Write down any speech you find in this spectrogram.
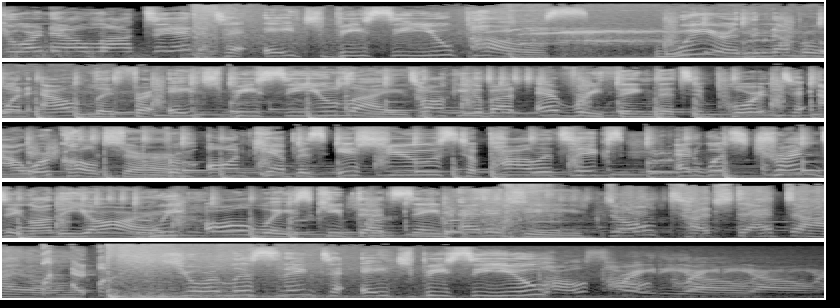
You're now locked in to HBCU Pulse. We are the number one outlet for HBCU life, talking about everything that's important to our culture, from on campus issues to politics and what's trending on the yard. We always keep that same energy. Don't touch that dial. You're listening to HBCU Pulse Radio.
